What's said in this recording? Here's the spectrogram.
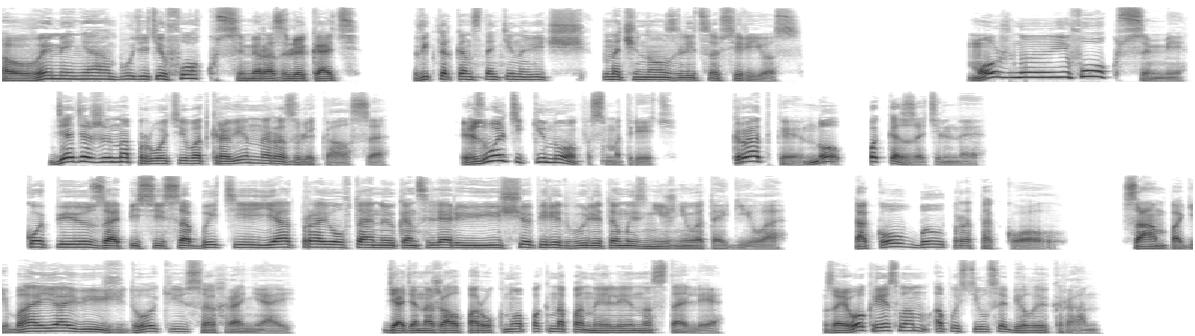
«Вы меня будете фокусами развлекать?» Виктор Константинович начинал злиться всерьез. «Можно и фокусами». Дядя же, напротив, откровенно развлекался. «Извольте кино посмотреть. Краткое, но показательное». Копию записей событий я отправил в тайную канцелярию еще перед вылетом из Нижнего Тагила. Таков был протокол. Сам погибай, а вещдоки сохраняй. Дядя нажал пару кнопок на панели на столе. За его креслом опустился белый экран.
